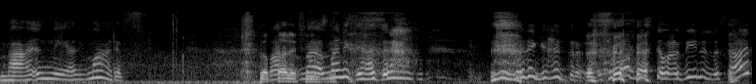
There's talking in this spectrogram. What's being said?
مع إني يعني ما أعرف. لا ما, طالع ما, ما فيه قادره ما قادره الشباب مستوعبين اللي صار؟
